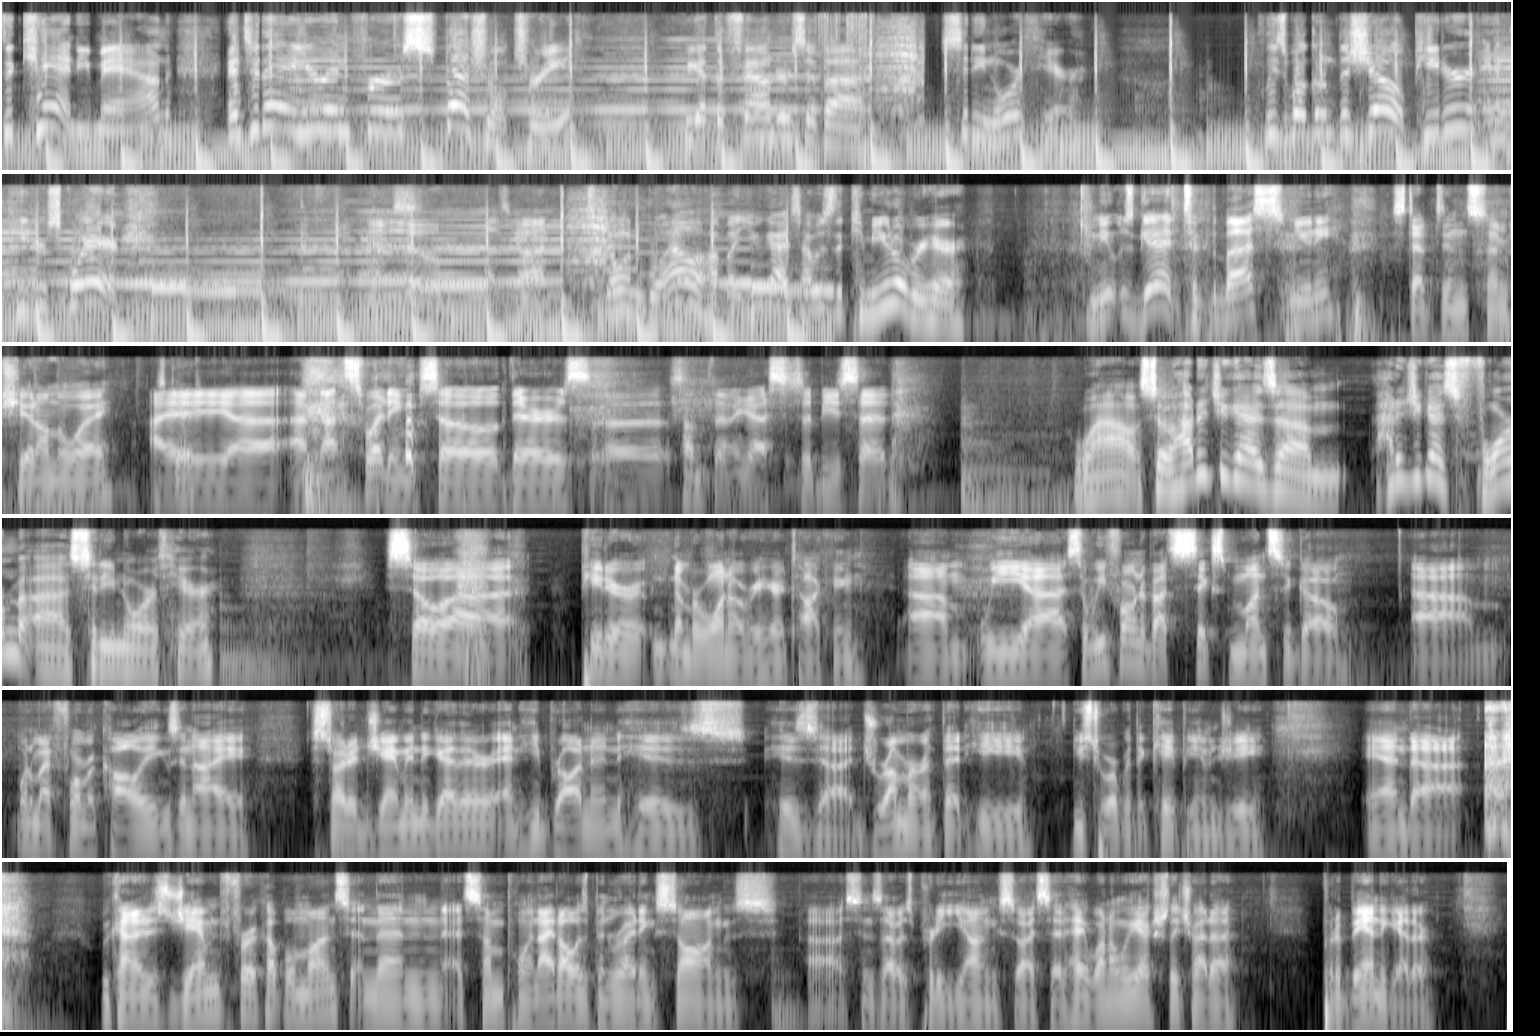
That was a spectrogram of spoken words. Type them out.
the Candyman, and today you're in for a special treat. We got the founders of uh, City North here. Please welcome to the show, Peter and Peter Square. Hello. How's it going? It's going well. How about you guys? How was the commute over here? Commute was good. Took the bus, Muni. Stepped in some shit on the way. I uh, I'm not sweating, so there's uh, something I guess to be said. Wow. So how did you guys um how did you guys form uh, City North here? So, uh, Peter, number one over here talking. Um, we uh, so we formed about six months ago. Um, one of my former colleagues and I started jamming together, and he brought in his his uh, drummer that he used to work with at KPMG, and uh, we kind of just jammed for a couple months, and then at some point, I'd always been writing songs uh, since I was pretty young. So I said, "Hey, why don't we actually try to put a band together?"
